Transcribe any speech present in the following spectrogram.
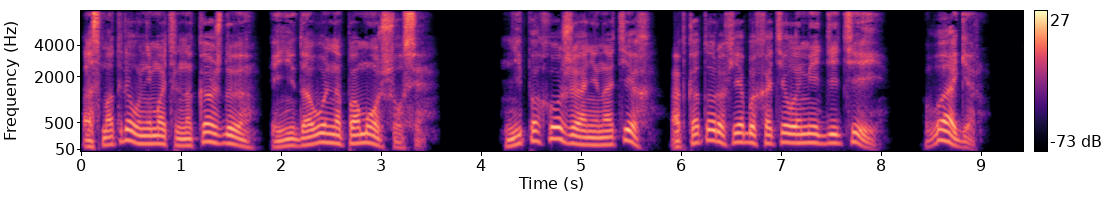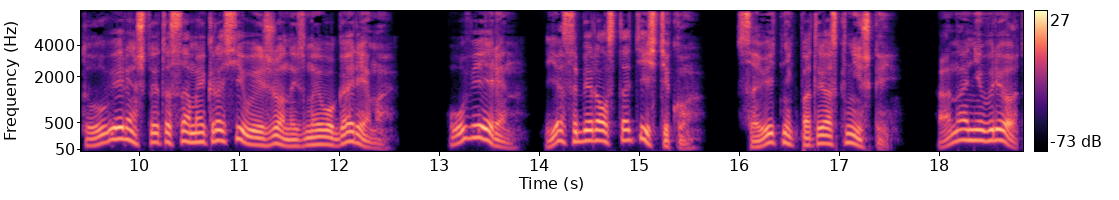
осмотрел внимательно каждую и недовольно поморщился. Не похожи они на тех, от которых я бы хотел иметь детей. Вагер, ты уверен, что это самые красивые жены из моего гарема? Уверен. Я собирал статистику. Советник потряс книжкой. Она не врет.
